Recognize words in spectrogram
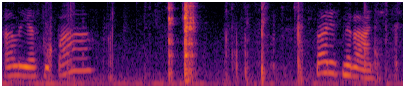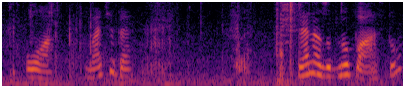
Але я сліпа. Старість не радість. О, бачите? Це на зубну пасту.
